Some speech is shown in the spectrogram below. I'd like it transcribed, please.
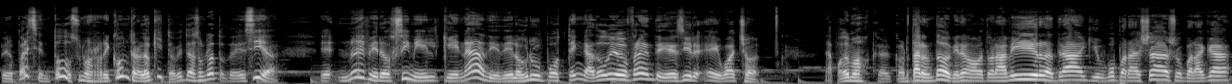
Pero parecen todos unos recontra loquitos. Viste, hace un rato te decía. Eh, no es verosímil que nadie de los grupos tenga dos dedos de frente y decir, hey, guacho, la podemos cortar un toque, ¿no? Vamos a tomar una birra, tranqui, vos para allá, yo para acá.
